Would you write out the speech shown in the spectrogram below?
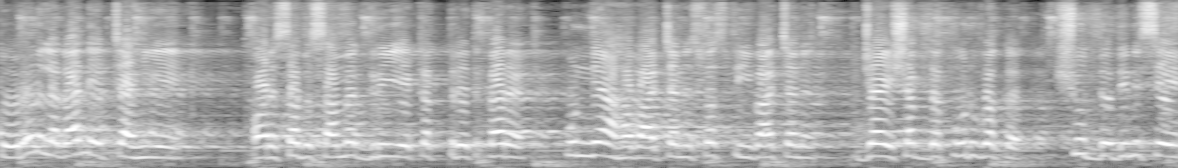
तोरण लगाने चाहिए और सब सामग्री एकत्रित कर पुण्य हवाचन स्वस्ति वाचन जय शब्द पूर्वक शुद्ध दिन से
